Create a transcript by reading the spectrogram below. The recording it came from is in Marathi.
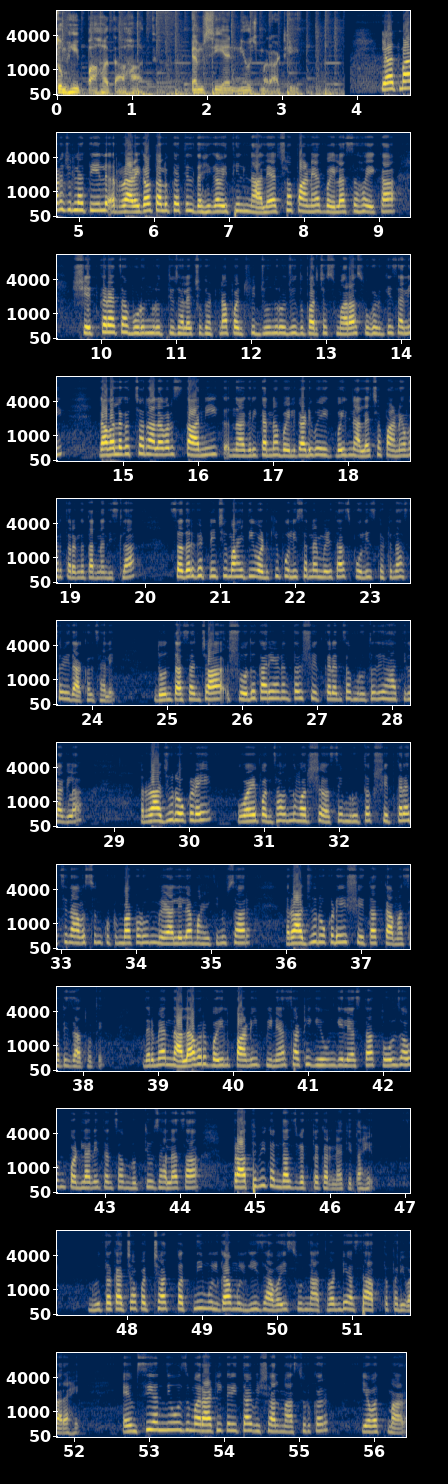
तुम्ही पाहत आहात M C N news Marathi. Yavatmal जिल्ह्यातील राळेगाव तालुक्यातील दहेगाव येथील नाल्याच्या पाण्यात बैलासह एका शेतकऱ्याचा बुडून मृत्यू झाल्याची घटना पंचवीस जून रोजी दुपारच्या सुमारास उघडकीस आली. गावालगतच्या नाल्यावर स्थानिक नागरिकांना बैलगाडी व एक बैल नाल्याच्या पाण्यावर तरंगताना दिसला. सदर घटनेची माहिती वडकी पोलिसांना मिळताच पोलीस घटनास्थळी दाखल झाले. दोन तासांच्या शोधकार्यानंतर शेतकऱ्यांचा मृतदेह हाती लागला. राजू रोकडे वय पंचावन्न वर्ष असे मृतक शेतकऱ्याचे नाव असून कुटुंबाकडून मिळालेल्या माहितीनुसार राजू रोकडे शेतात कामासाठी जात होते. दरम्यान नाल्यावर बैल पाणी पिण्यासाठी घेऊन गेले असता तोल जाऊन पडल्याने त्यांचा मृत्यू झाल्याचा प्राथमिक अंदाज व्यक्त करण्यात येत आहे. मृतकाच्या पश्चात पत्नी मुलगा मुलगी जावई सून नातवंडे असा आप्त परिवार आहे. एम सी एन न्यूज मराठीकरिता विशाल मासूरकर यवतमाळ.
